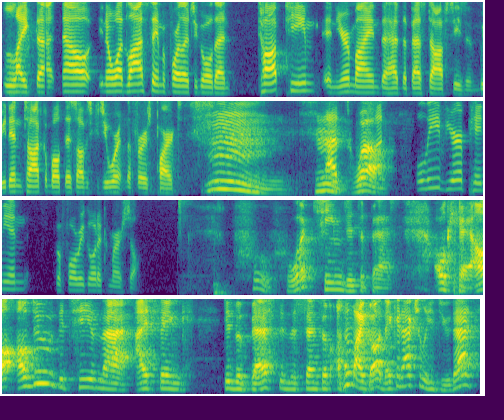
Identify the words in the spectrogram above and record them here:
Like that. Now, you know what? Last thing before I let you go, then top team in your mind that had the best off season. We didn't talk about this obviously because you weren't in the first part. Hmm. hmm. That's- well, that's- We'll leave your opinion before we go to commercial. Whew, what team did the best? Okay, I'll I'll do the team that I think did the best in the sense of oh my god, they could actually do that.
